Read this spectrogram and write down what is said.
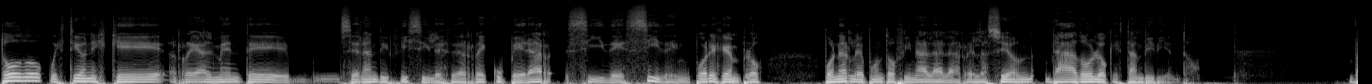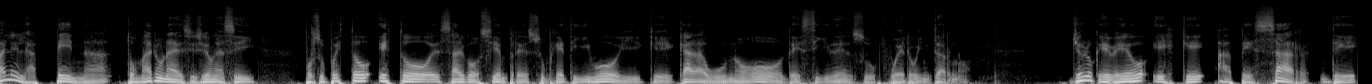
Todo cuestiones que realmente serán difíciles de recuperar si deciden, por ejemplo, ponerle punto final a la relación dado lo que están viviendo. ¿Vale la pena tomar una decisión así? Por supuesto, esto es algo siempre subjetivo y que cada uno decide en su fuero interno. Yo lo que veo es que a pesar de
